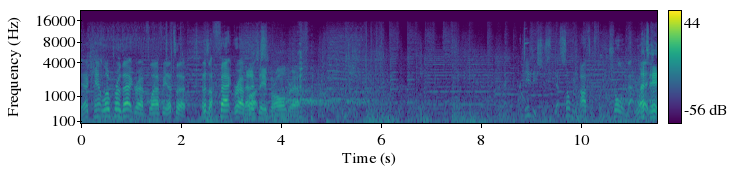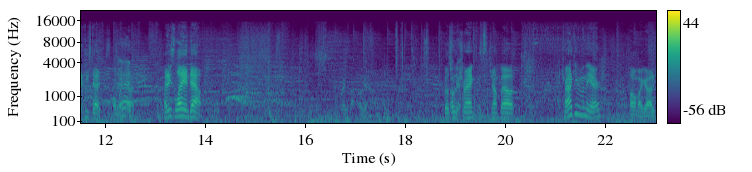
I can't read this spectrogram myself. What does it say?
Yeah, can't low pro that grab, Flappy. That's a that is a fat grab That box. is a brawl grab. DDD's just got so many options for controlling that ledge. That's it. He's dead. Oh my god. And he's laying down. Okay. Goes for the trank. It's the jump out. Trying to keep him in the air. Oh my god.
